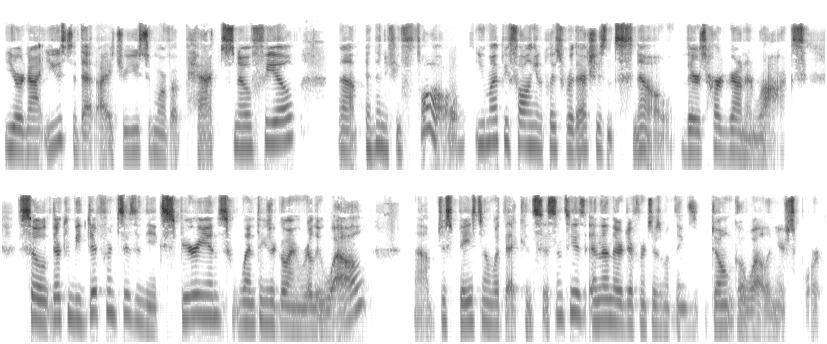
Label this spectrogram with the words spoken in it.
you're not used to that ice. You're used to more of a packed snow feel. Um, and then if you fall, you might be falling in a place where there actually isn't snow. There's hard ground and rocks. So there can be differences in the experience when things are going really well, uh, just based on what that consistency is. And then there are differences when things don't go well in your sport.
